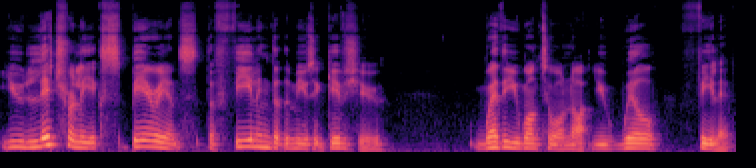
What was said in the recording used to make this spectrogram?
you literally experience the feeling that the music gives you, whether you want to or not. You will feel it.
